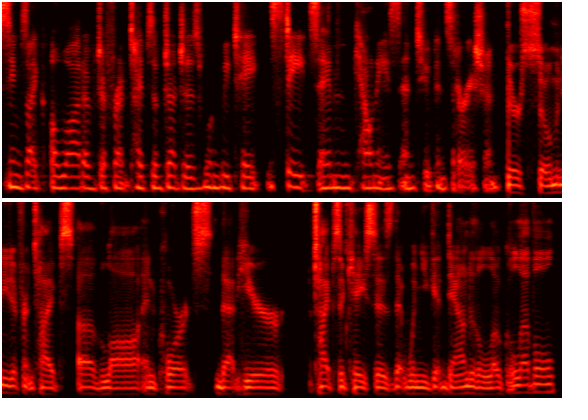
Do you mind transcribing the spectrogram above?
seems like a lot of different types of judges when we take states and counties into consideration. There's so many different types of law and courts that here types of cases that when you get down to the local level,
